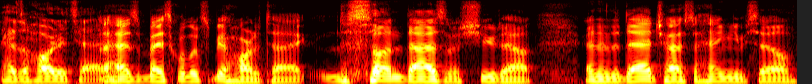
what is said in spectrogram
has a heart attack. has basically looks to be a heart attack. The son dies in a shootout, and then the dad tries to hang himself.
